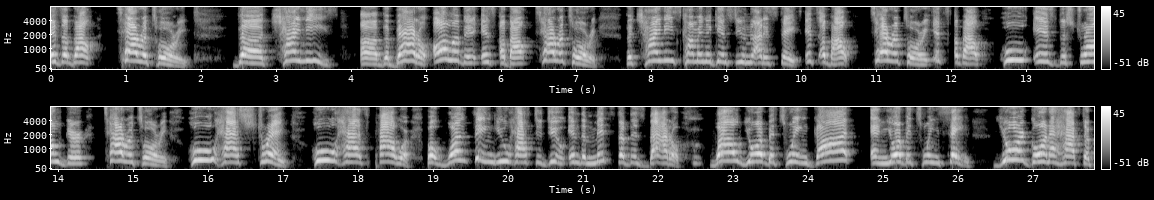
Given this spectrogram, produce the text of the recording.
is about territory. The Chinese, uh, the battle, all of it is about territory. The Chinese coming against the United States, it's about territory. It's about who is the stronger territory, who has strength, who has power. But one thing you have to do in the midst of this battle, while you're between God and you're between Satan, you're going to have to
